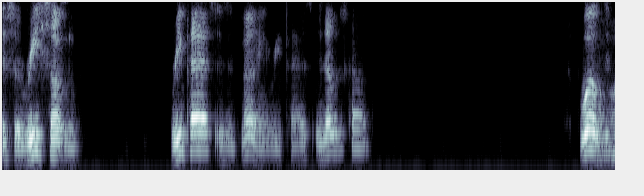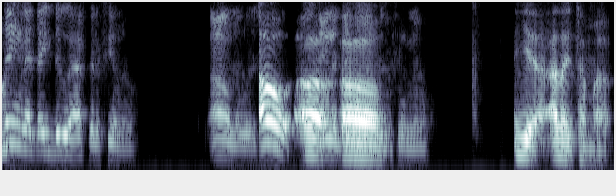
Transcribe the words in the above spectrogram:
it's a re something. Repass? Is it no it ain't repass. Is that what it's called? Well, the thing that they do after the funeral. I don't know what it's oh, called. Uh, uh, yeah, I know you're talking about.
